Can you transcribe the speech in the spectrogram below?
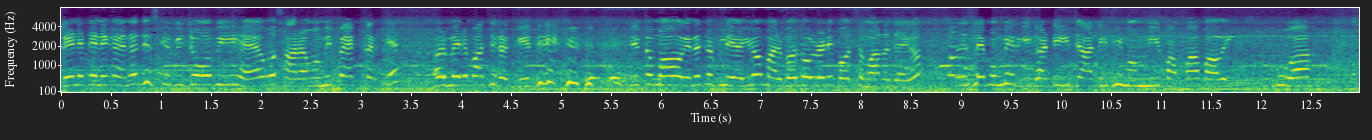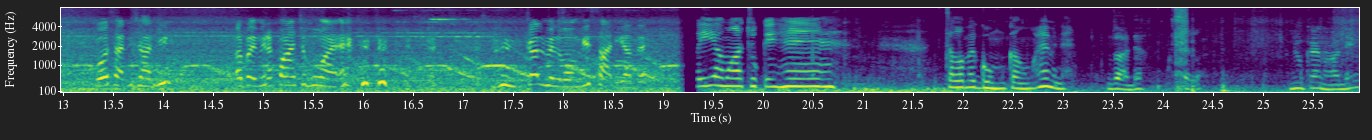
लेने देने का है ना जिसके भी जो भी है वो सारा मम्मी पैक करके और मेरे पास ही रख गई थी। ये तो माँ हो गई ना जब ले आई हो हमारे पास ऑलरेडी बहुत सामान हो जाएगा। तो इसलिए मम्मी की गाड़ी जाली थी मम्मी पापा बाबी बुआ बहुत सारी जाली। और भाई मेरा पाँच बुआ है। कल मिलवाऊँगी सारी यादें। भैया हम आ चुके हैं। चलो मैं घूम का हूँ है मैंने? चलो। यू कैन हार्डिंग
